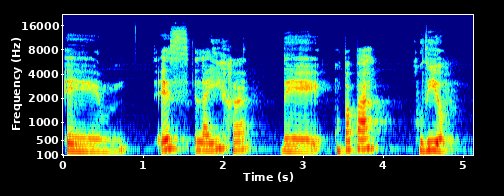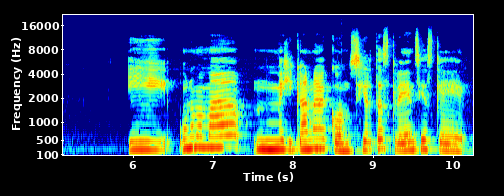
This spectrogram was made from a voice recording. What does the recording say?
em, es la hija de un papá judío. Y una mamá mexicana con ciertas creencias que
